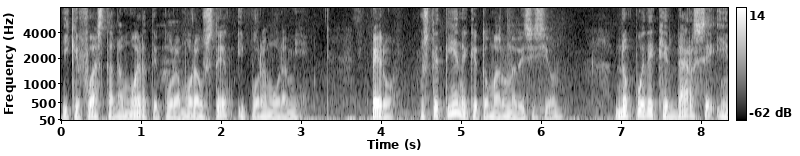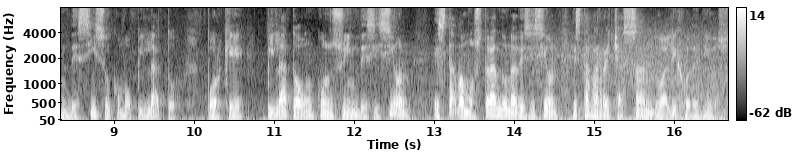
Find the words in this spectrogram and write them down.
y que fue hasta la muerte por amor a usted y por amor a mí. Pero usted tiene que tomar una decisión. No puede quedarse indeciso como Pilato, porque Pilato aún con su indecisión estaba mostrando una decisión, estaba rechazando al Hijo de Dios.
